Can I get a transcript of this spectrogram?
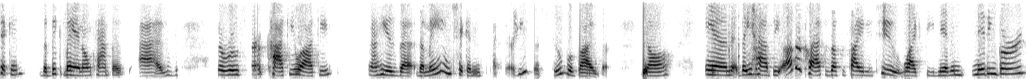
chicken, the big man on campus, as the rooster, Cocky Locky. Now he is the the main chicken inspector. He's the supervisor, y'all. And they have the other classes of society too, like the knitting, knitting birds,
